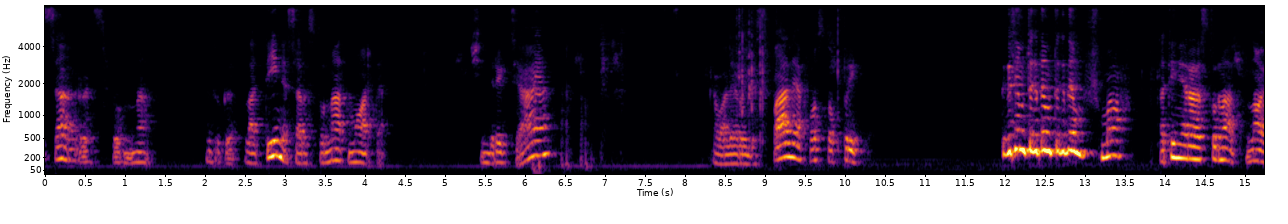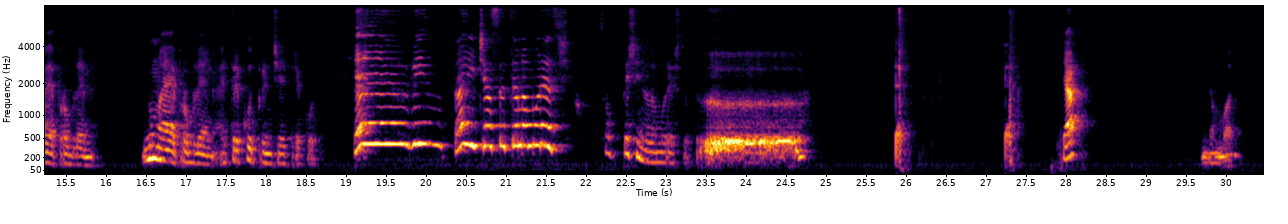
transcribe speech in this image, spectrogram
s-a răsturnat. Pentru că la tine s-a răsturnat moartea. Și în direcția aia Cavalerul de spade a fost oprit. Tăgădăm, tăgădăm, tăgădăm, șmaf. La tine era răsturnat, nu avea probleme. Nu mai ai probleme, ai trecut prin ce ai trecut. E, vin aici să te lămuresc. Sau pe cine lămurești tu? Ia?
